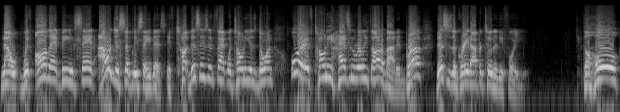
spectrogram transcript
Now, with all that being said, I would just simply say this: if this is in fact what Tony is doing, or if Tony hasn't really thought about it, bruh, this is a great opportunity for you. The whole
